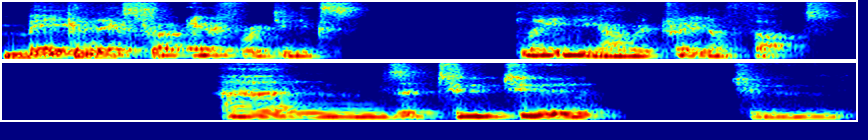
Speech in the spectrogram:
make an extra effort in explaining our train of thought and to to to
